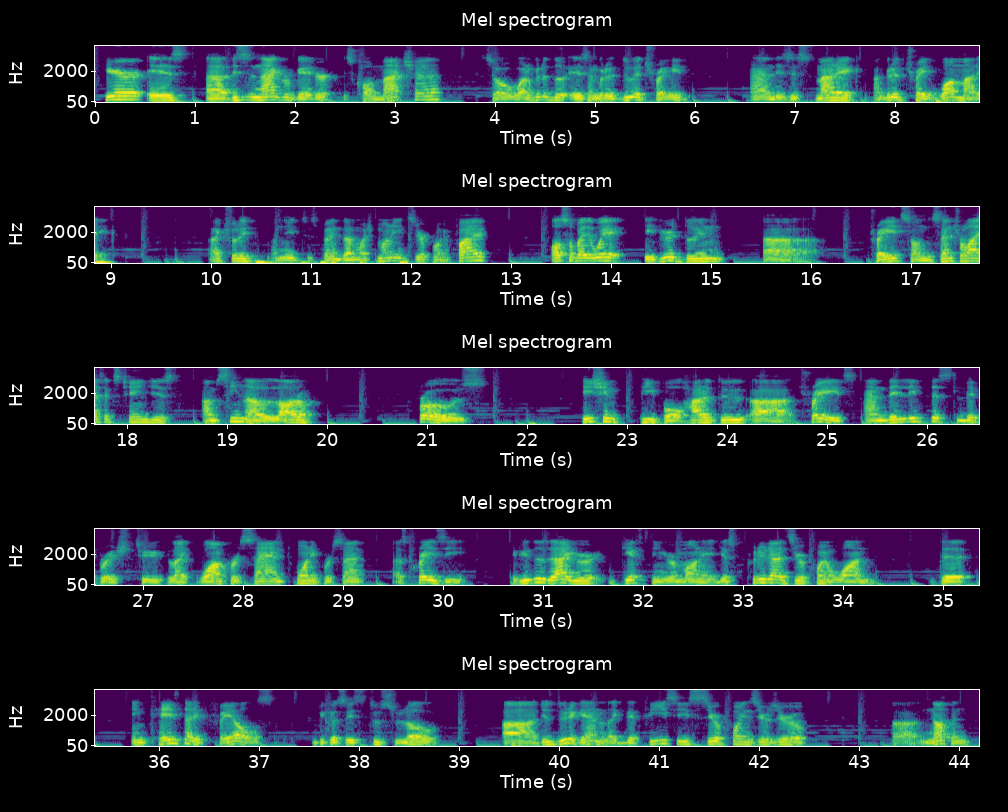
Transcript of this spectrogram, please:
here is, uh, this is an aggregator. It's called Matcha. So what I'm going to do is I'm going to do a trade and this is Matic. I'm going to trade one Matic. Actually, I need to spend that much money, 0.5. Also, by the way, if you're doing uh, trades on the centralized exchanges, I'm seeing a lot of pros teaching people how to do uh, trades and they leave the slippage to like 1%, 20%. That's crazy. If you do that, you're gifting your money. Just put it at 0.1. The In case that it fails because it's too slow, uh, just do it again. Like the fees is 0.00, uh, nothing.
